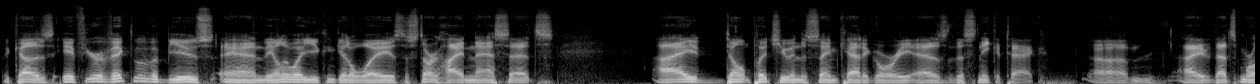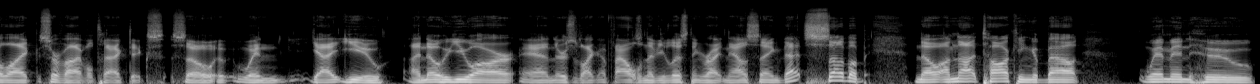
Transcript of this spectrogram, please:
because if you're a victim of abuse and the only way you can get away is to start hiding assets, I don't put you in the same category as the sneak attack. Um, I that's more like survival tactics. So when yeah, you, I know who you are, and there's like a thousand of you listening right now saying that son of a. No, I'm not talking about women who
